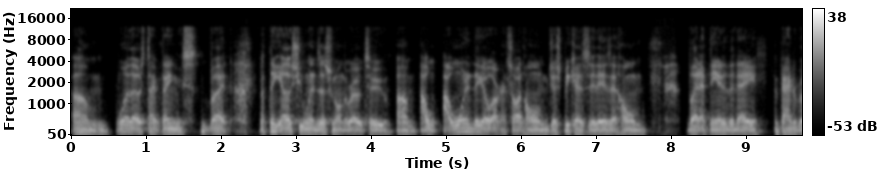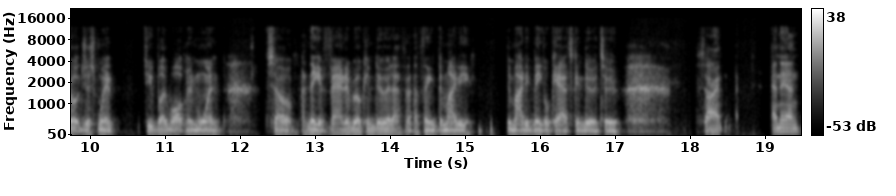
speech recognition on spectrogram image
Um, one of those type things, but I think LSU wins this one on the road too. Um, I I wanted to go Arkansas at home just because it is at home, but at the end of the day, Vanderbilt just went to Bud Walton and won. So I think if Vanderbilt can do it, I, th- I think the mighty the mighty Bengal Cats can do it too. So All right. And then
